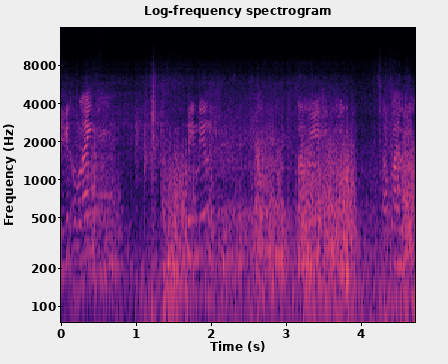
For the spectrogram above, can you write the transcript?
dikit oleng, pelintir, tapi tetap lanjut.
